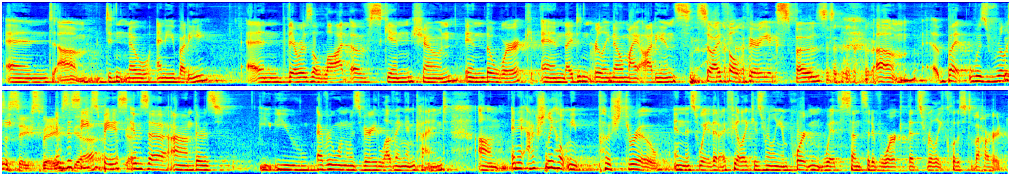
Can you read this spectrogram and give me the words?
and um, didn't know anybody and there was a lot of skin shown in the work, and I didn't really know my audience, so I felt very exposed. Um, but was really it was a safe space. It was a yeah? safe space. Okay. It was a um, there was. You, you, everyone was very loving and kind, um, and it actually helped me push through in this way that I feel like is really important with sensitive work that's really close to the heart.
